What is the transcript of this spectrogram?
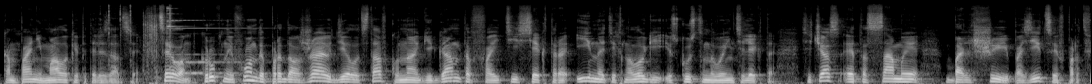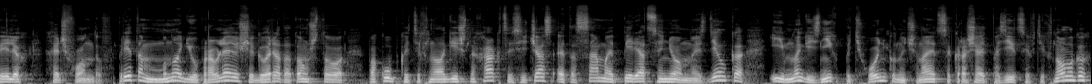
компаний малой капитализации. В целом, крупные фонды продолжают делать ставку на гигантов IT-сектора и на технологии искусственного интеллекта. Сейчас это самые большие позиции в портфелях хедж-фондов. При этом многие управляющие говорят о том, что покупка технологичных акций сейчас это самая переоцененная сделка, и многие из них потихоньку начинают сокращать позиции в технологах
